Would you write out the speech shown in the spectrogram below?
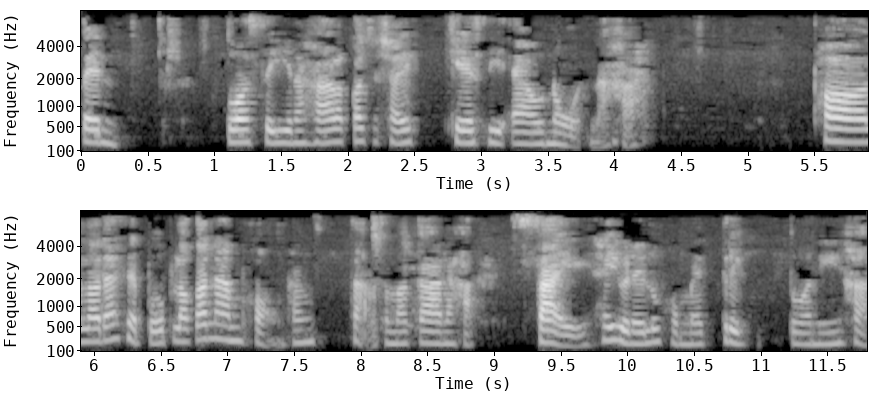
เป็นตัว C นะคะ เราก็จะใช้ KCL node นะคะ พอเราได้เสร็จปุ๊บ เราก็นำของทั้งสามสมการนะคะ ใส่ให้อยู่ในรูปของเมตริกตัวนี้ค่ะ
